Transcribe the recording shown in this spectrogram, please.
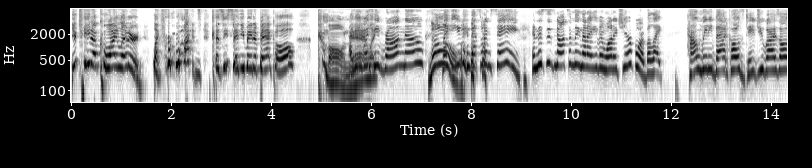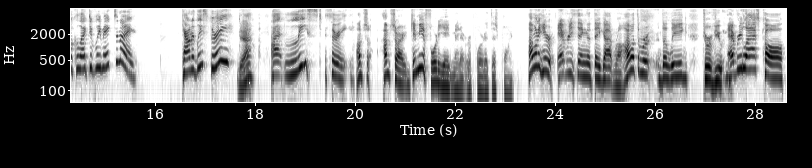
You teed up Kawhi Leonard. Like for what? Because he said you made a bad call? Come on, I man. mean, was like, he wrong though? No, Like even that's what I'm saying. And this is not something that I even want to cheer for, but like how many bad calls did you guys all collectively make tonight? Count at least 3. yeah. At least 3. I'm so, I'm sorry. Give me a 48 minute report at this point. I want to hear everything that they got wrong. I want the re- the league to review every last call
